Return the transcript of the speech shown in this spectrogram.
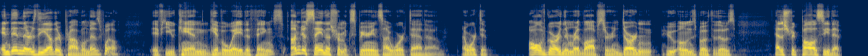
And then there's the other problem as well. If you can give away the things, I'm just saying this from experience. I worked at um, I worked at Olive Garden and Red Lobster, and Darden, who owns both of those, had a strict policy that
